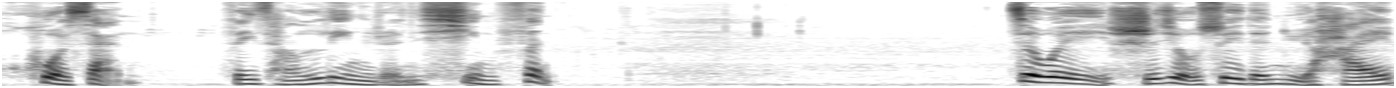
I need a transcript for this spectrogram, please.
扩散，非常令人兴奋。这位十九岁的女孩，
